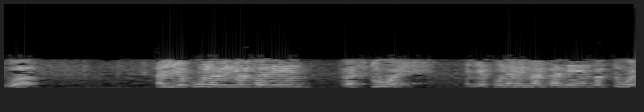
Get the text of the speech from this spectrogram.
وأن يكون من منفذ مفتوح أن يكون من منفذ مفتوح.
